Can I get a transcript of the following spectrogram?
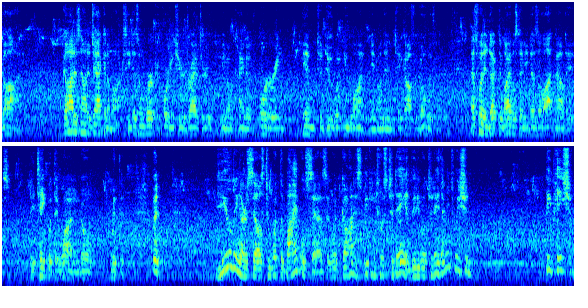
God. God is not a jack in a box. He doesn't work according to your drive-through, you know, kind of ordering him to do what you want, you know, and then take off and go with it. That's what inductive Bible study does a lot nowadays. They take what they want and go with it. But yielding ourselves to what the Bible says and what God is speaking to us today in video today, that means we should be patient.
